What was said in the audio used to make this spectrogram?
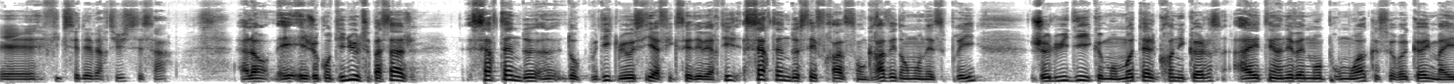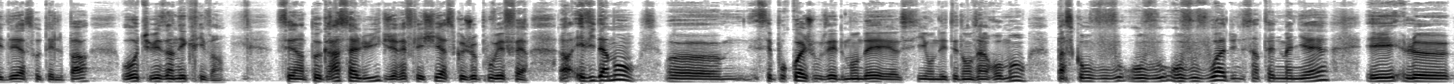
Et fixer des vertus, c'est ça. Alors, et, je continue ce passage. Certaines de, euh, donc vous dites lui aussi a fixé des vertiges. Certaines de ces phrases sont gravées dans mon esprit. Je lui dis que mon Motel Chronicles a été un événement pour moi, que ce recueil m'a aidé à sauter le pas. Oh, tu es un écrivain c'est un peu grâce à lui que j'ai réfléchi à ce que je pouvais faire. Alors évidemment, euh, c'est pourquoi je vous ai demandé si on était dans un roman, parce qu'on vous, on vous, voit d'une certaine manière, et le,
